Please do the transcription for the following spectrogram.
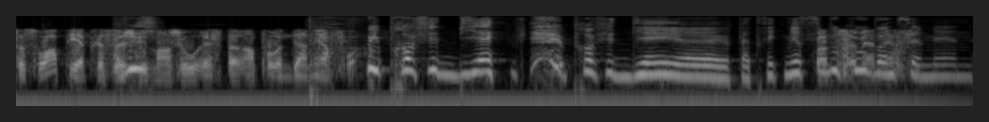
ce soir, puis après ça, je vais manger au restaurant pour une dernière fois. Oui, profite bien. profite bien, euh, Patrick. Merci beaucoup. Bonne semaine.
